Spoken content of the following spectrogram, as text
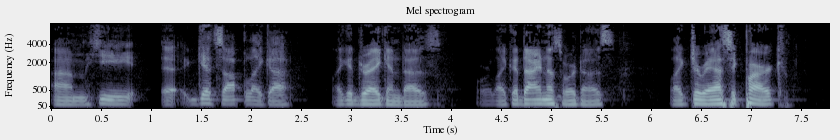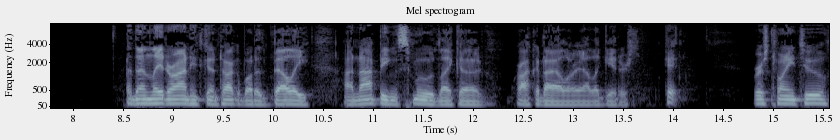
um, he uh, gets up like a like a dragon does or like a dinosaur does, like Jurassic Park. And then later on, he's going to talk about his belly uh, not being smooth like a crocodile or alligators. Okay, verse twenty-two.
